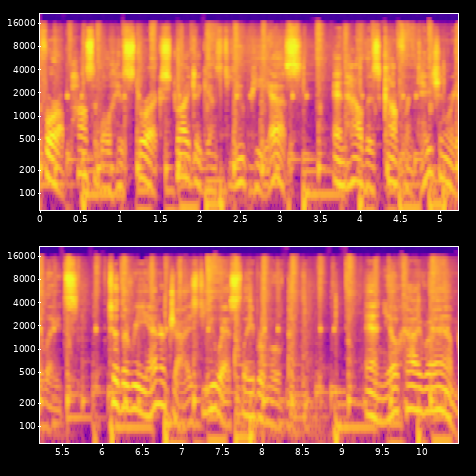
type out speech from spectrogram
for a possible historic strike against UPS and how this confrontation relates to the re energized U.S. labor movement. And Yochai Re'em,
